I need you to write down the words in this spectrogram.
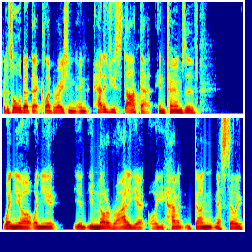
but it's all about that collaboration and how did you start that in terms of when you're when you you're, you're not a writer yet or you haven't done necessarily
